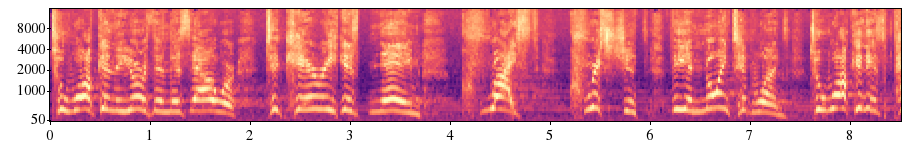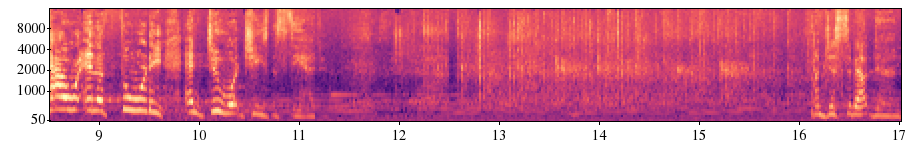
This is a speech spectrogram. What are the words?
to walk in the earth in this hour, to carry his name, Christ, Christians, the anointed ones, to walk in his power and authority and do what Jesus did. I'm just about done.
